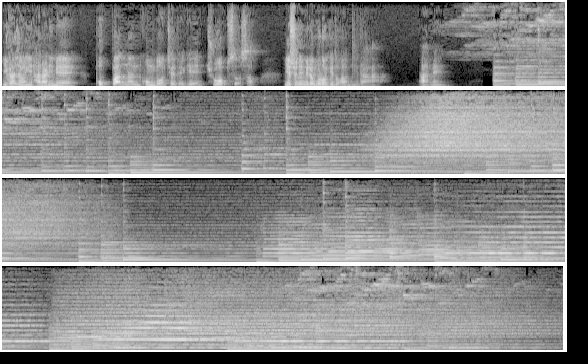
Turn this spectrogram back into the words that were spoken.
이 가정이 하나님의 복받는 공동체 되게 주옵소서. 예수님 이름으로 기도합니다. 아멘.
